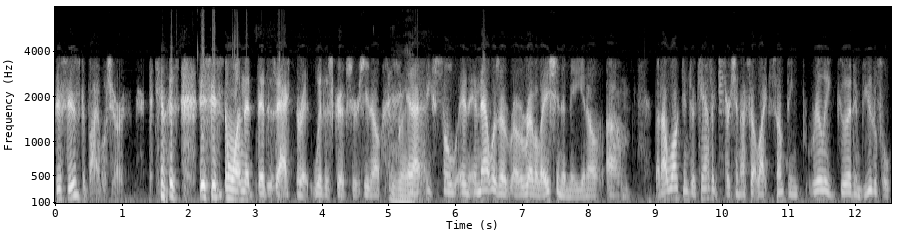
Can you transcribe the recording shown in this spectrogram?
this is the Bible church. this, this is the one that, that is accurate with the scriptures, you know. Right. And I think so, and, and that was a, a revelation to me, you know. Um, but I walked into a Catholic church and I felt like something really good and beautiful in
